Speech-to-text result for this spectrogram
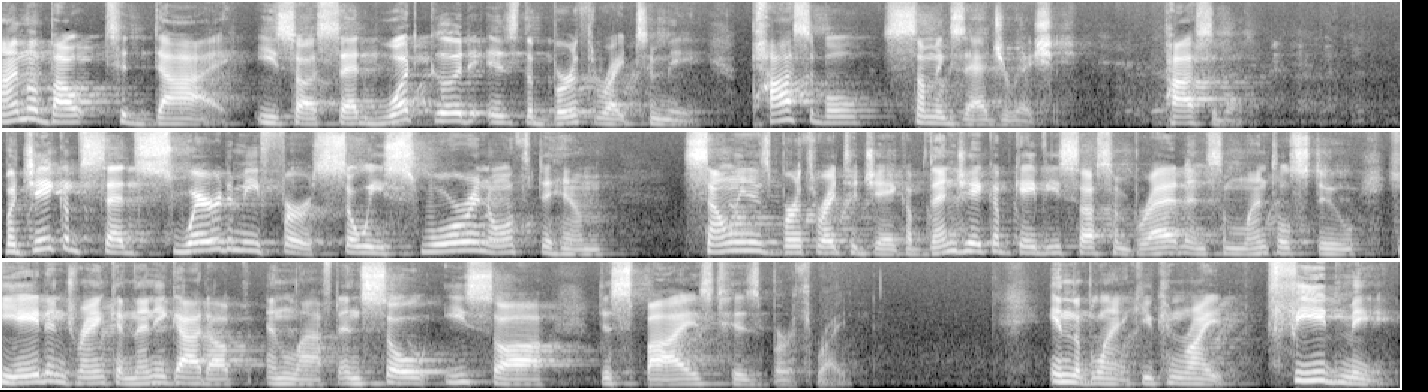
I'm about to die, Esau said. What good is the birthright to me? Possible, some exaggeration. Possible. But Jacob said, Swear to me first. So he swore an oath to him, selling his birthright to Jacob. Then Jacob gave Esau some bread and some lentil stew. He ate and drank, and then he got up and left. And so Esau despised his birthright. In the blank, you can write, Feed me.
